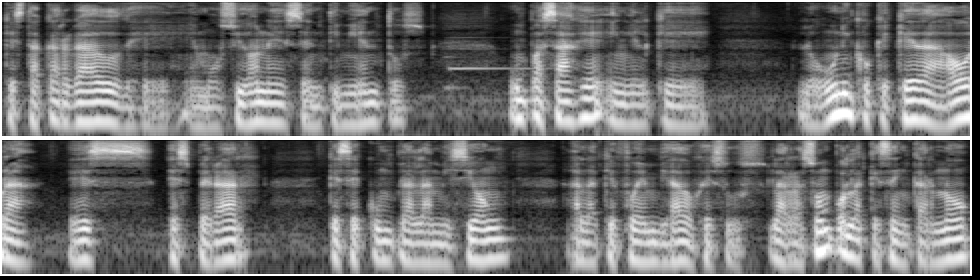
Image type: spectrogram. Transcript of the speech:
que está cargado de emociones, sentimientos, un pasaje en el que lo único que queda ahora es esperar que se cumpla la misión a la que fue enviado Jesús, la razón por la que se encarnó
